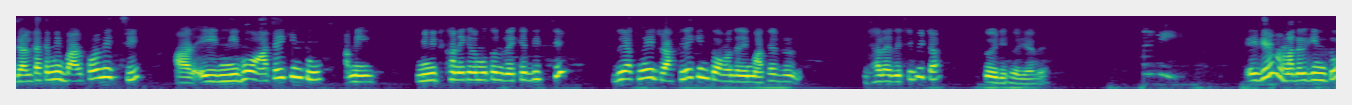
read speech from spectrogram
জালটাকে আমি বার করে নিচ্ছি, আর এই নিব আঁচেই কিন্তু আমি মিনিট খানেকের মতন রেখে দিচ্ছি। দু এক মিনিট রাখলেই কিন্তু আমাদের এই মাছের ঝালের রেসিপিটা তৈরি হয়ে যাবে। এই যে আমাদের কিন্তু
